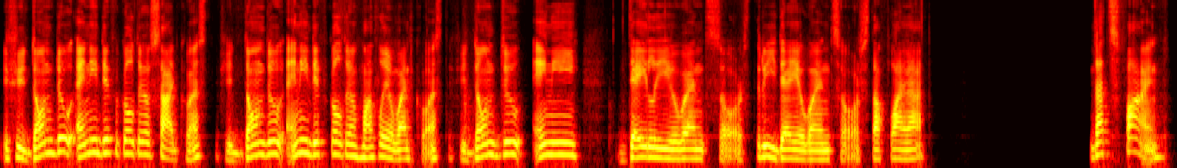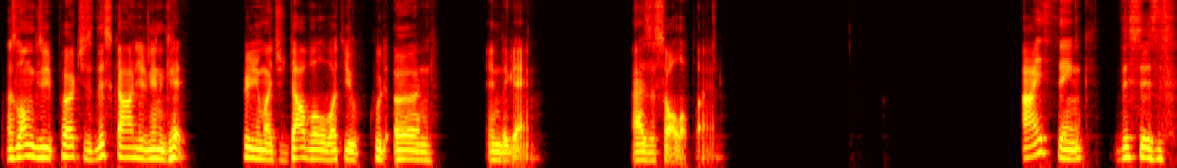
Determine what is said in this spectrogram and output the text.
if you don't do any difficulty of side quest, if you don't do any difficulty of monthly event quest, if you don't do any daily events or three-day events or stuff like that, that's fine. As long as you purchase this card, you're going to get pretty much double what you could earn in the game as a solo player. I think this is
